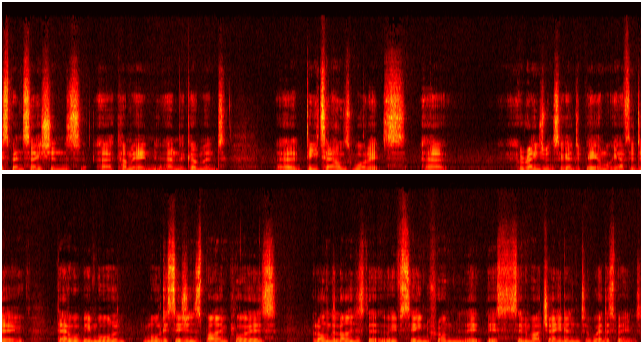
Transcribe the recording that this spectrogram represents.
dispensations uh, come in and the government uh, details what its uh, arrangements are going to be and what you have to do, there will be more more decisions by employers along the lines that we've seen from the, this cinema chain and Wetherspoons.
